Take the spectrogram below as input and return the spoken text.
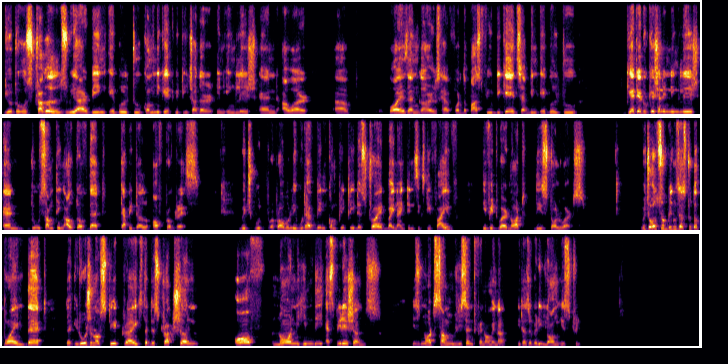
due to whose struggles we are being able to communicate with each other in English and our uh, boys and girls have for the past few decades have been able to get education in English and do something out of that capital of progress, which would probably would have been completely destroyed by 1965 if it were not these stalwarts. Which also brings us to the point that the erosion of state rights, the destruction of non-Hindi aspirations is not some recent phenomena. It has a very long history.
